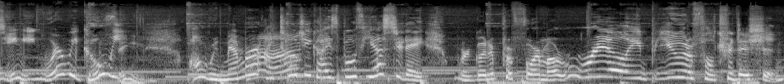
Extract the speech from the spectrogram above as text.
Singing? Where are we going? Singing. Oh, remember? I told you guys both yesterday. We're going to perform a really beautiful tradition.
